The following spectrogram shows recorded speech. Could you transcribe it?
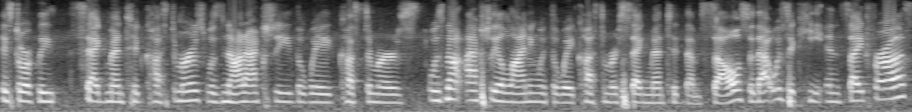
historically segmented customers was not actually the way customers was not actually aligning with the way customers segmented themselves so that was a key insight for us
